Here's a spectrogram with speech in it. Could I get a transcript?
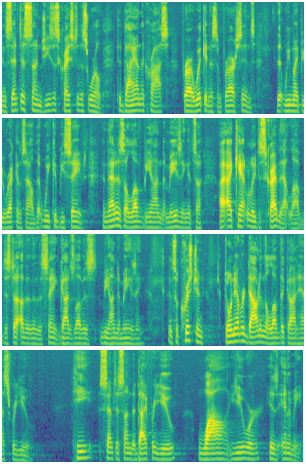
and sent his son, Jesus Christ, to this world to die on the cross for our wickedness and for our sins, that we might be reconciled, that we could be saved. And that is a love beyond amazing. It's a I, I can't really describe that love, just to, other than to say God's love is beyond amazing. And so, Christian, don't ever doubt in the love that God has for you. He sent his son to die for you while you were his enemy.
